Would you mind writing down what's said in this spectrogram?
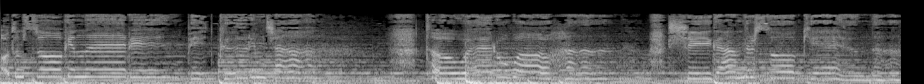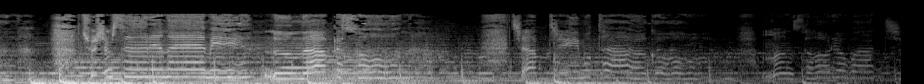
어둠 속에 내린 빛 그림자. 더 외로워한 시간들 속에 난 조심스레 내민 눈앞에 손 잡지 못하고 망설여왔지만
